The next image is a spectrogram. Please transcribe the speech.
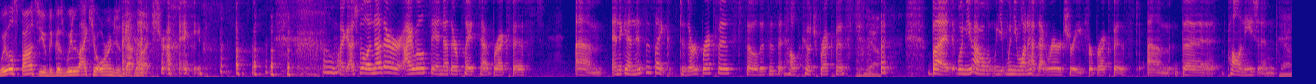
we will sponsor you because we like your oranges that much. That's right. oh my gosh. Well, another, I will say another place to have breakfast. Um, and again, this is like dessert breakfast, so this isn't health coach breakfast. Yeah. but when you have a, when you want to have that rare treat for breakfast, um, the Polynesian Yeah.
